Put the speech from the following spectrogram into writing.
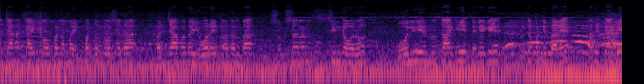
ಅಚಾನಕ್ ಆಗಿ ಒಬ್ಬ ನಮ್ಮ ಇಪ್ಪತ್ತೊಂದು ವರ್ಷದ ಪಂಜಾಬದ ಯುವ ರೈತರಾದಂಥ ಶುಭಶರಣ್ ಸಿಂಗ್ ಅವರು ಗೋಲಿಯನ್ನು ತಾಗಿ ತಲೆಗೆ ಮೃತಪಟ್ಟಿದ್ದಾರೆ. ಅದಕ್ಕಾಗಿ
